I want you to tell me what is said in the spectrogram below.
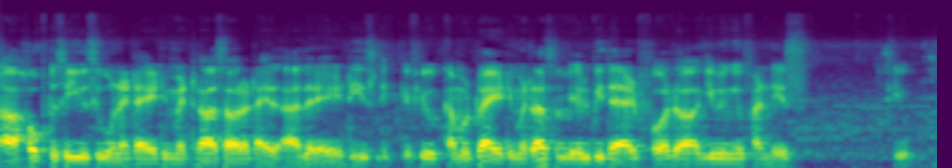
uh, hope to see you soon at IIT Madras or at other IITs. Like if you come to IIT Madras, we will be there for uh, giving you fun days. See you.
